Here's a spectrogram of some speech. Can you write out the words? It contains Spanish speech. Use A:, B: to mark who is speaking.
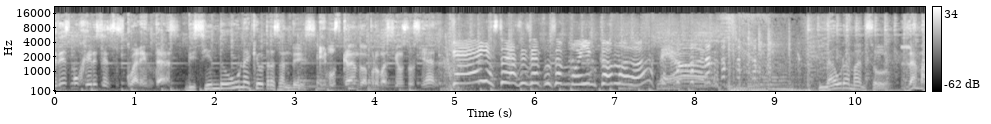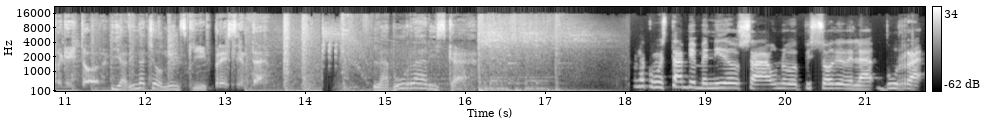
A: Tres mujeres en sus cuarentas, diciendo una que otra sandez y buscando aprobación social.
B: ¿Qué? Esto así se puso muy incómodo. Peor.
A: Laura Manso, La Margator y Adina Chelminsky presentan La Burra Arisca.
C: Hola, ¿cómo están? Bienvenidos a un nuevo episodio de La Burra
